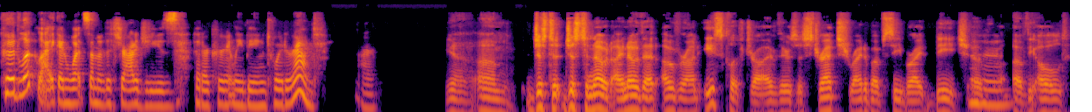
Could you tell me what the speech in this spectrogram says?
could look like and what some of the strategies that are currently being toyed around are. Yeah, um, just to just to note, I know that over on East Cliff Drive, there's a stretch right above Seabright Beach of mm-hmm. of the old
